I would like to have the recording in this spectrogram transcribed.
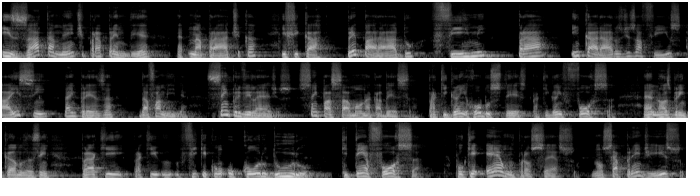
exatamente para aprender eh, na prática e ficar preparado, firme para encarar os desafios, aí sim, da empresa, da família. Sem privilégios, sem passar a mão na cabeça, para que ganhe robustez, para que ganhe força. É, nós brincamos assim, para que, que fique com o couro duro, que tenha força, porque é um processo. Não se aprende isso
